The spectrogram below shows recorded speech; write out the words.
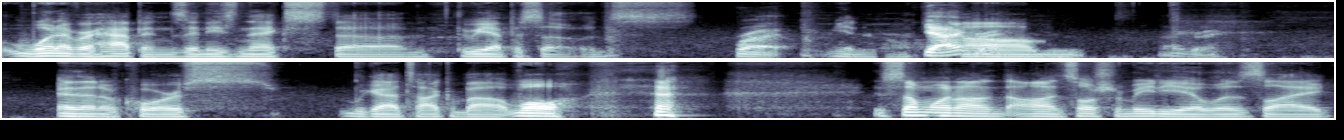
whatever happens in these next um three episodes, right. you know. Yeah, I agree. Um, I agree. and then of course we got to talk about well someone on on social media was like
